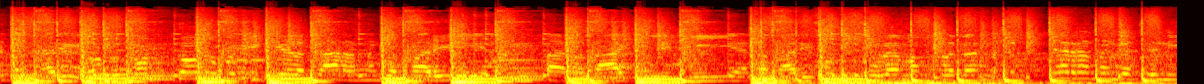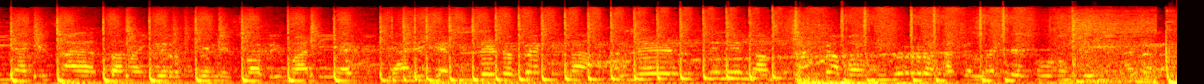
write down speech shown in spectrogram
ಕಾಲಡಿ ಹರಿ ಒಂದು ಕೊಟ್ಟೋನು ಮುಟ್ಟಿ ಕೇಳತಾರ ನೀ ಏನ ಮರಿ. ಸುಳೆ ಮಕ್ಕಳ ಬೆನ್ನ ನೆರ ನಂಗೆ ಸಿನಿಯಾಗಿ ಸಾಯತನ ಇರುತ್ತೇನೆ ಹೇಳ್ತೀನಿ ನಮ್ಮ ಸಂಘ ಬಂದ್ರೆ ಹಗಲಂಗೆ ಕೊಡುತ್ತೀನಿ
